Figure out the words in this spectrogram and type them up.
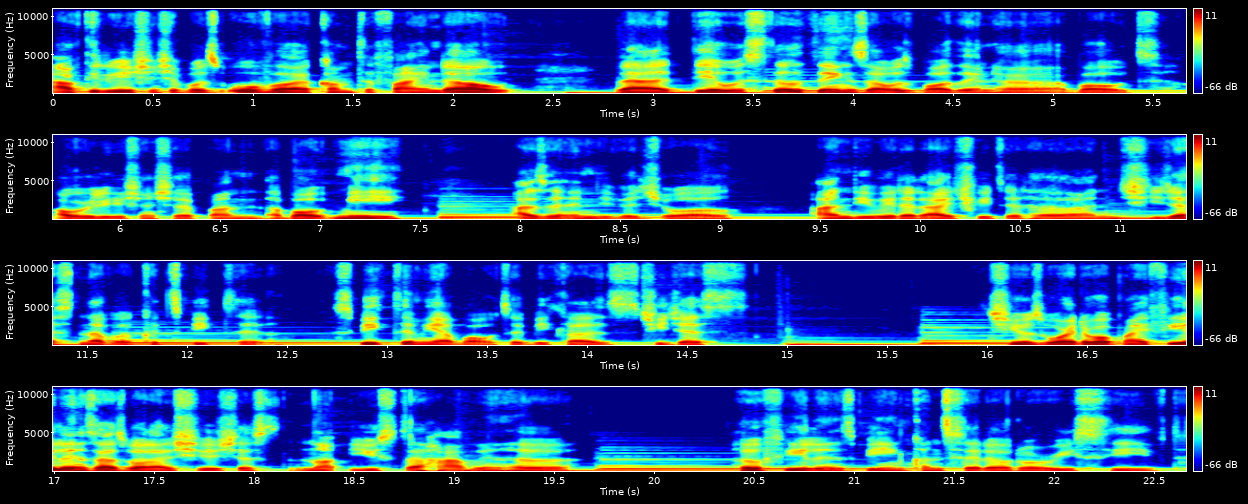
after the relationship was over, I come to find out that there were still things that was bothering her about our relationship and about me as an individual and the way that I treated her and she just never could speak to speak to me about it because she just she was worried about my feelings as well as she was just not used to having her her feelings being considered or received.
